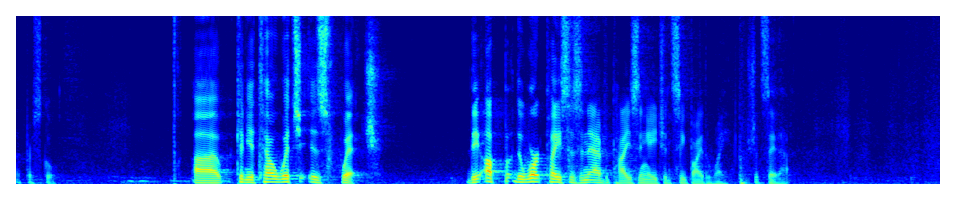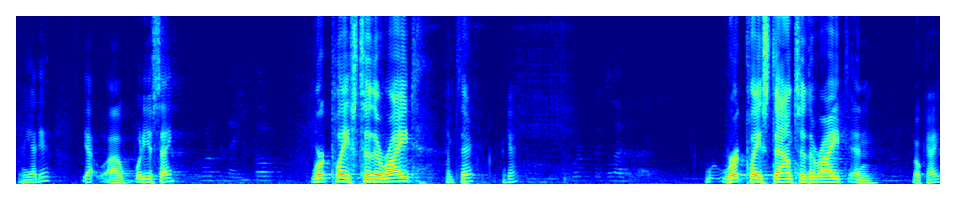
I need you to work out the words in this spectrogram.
upper school. Uh, can you tell which is which? The, up, the workplace is an advertising agency, by the way. I should say that. Any idea? Yeah, uh, what are you saying? Workplace to the right, up there, okay. Workplace down to the right, and, okay.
